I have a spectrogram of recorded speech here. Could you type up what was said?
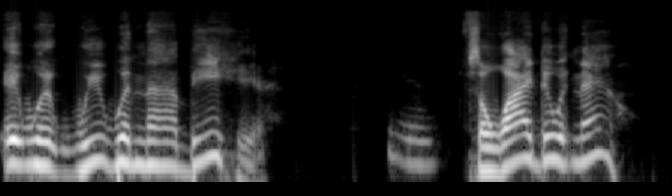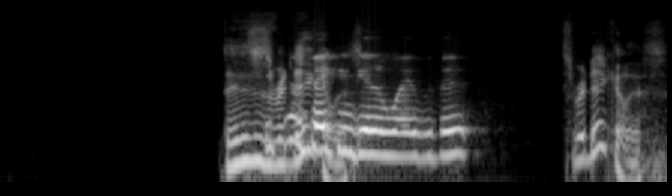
It would we would not be here. Yeah. So why do it now? This is Because ridiculous. they can get away with it. it's ridiculous.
